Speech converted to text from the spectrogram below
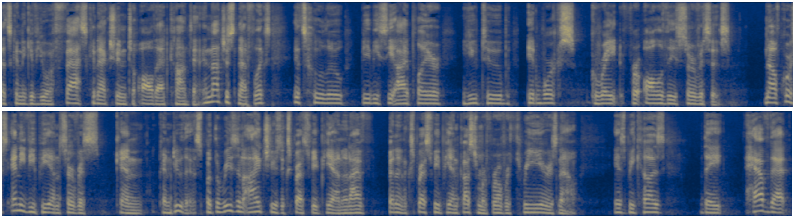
that's going to give you a fast connection to all that content. And not just Netflix, it's Hulu, BBC iPlayer, YouTube. It works great for all of these services. Now, of course, any VPN service can can do this, but the reason I choose ExpressVPN and I've been an ExpressVPN customer for over 3 years now is because they have that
